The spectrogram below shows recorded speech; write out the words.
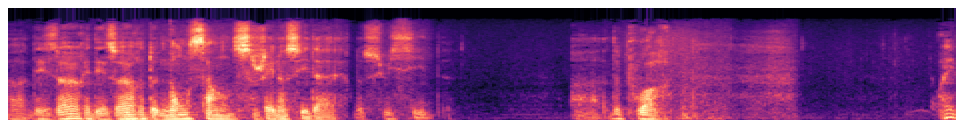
euh, des heures et des heures de non-sens génocidaire, de suicide, euh, de pouvoir oui,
